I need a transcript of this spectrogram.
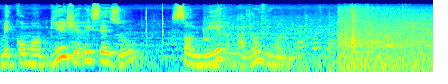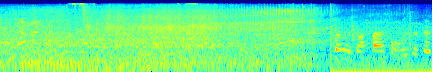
Mais comment bien gérer ces eaux sans nuire à l'environnement? Ne doit pas être rejeté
